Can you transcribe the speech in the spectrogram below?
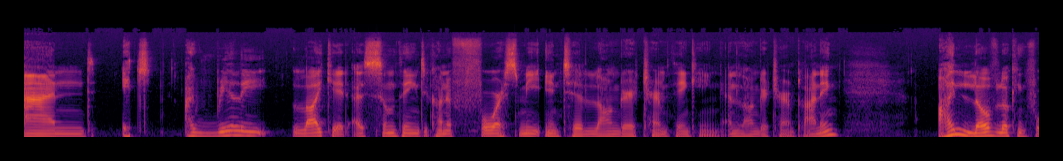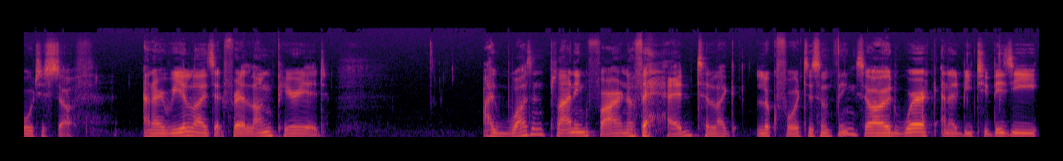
and it's I really like it as something to kind of force me into longer term thinking and longer term planning. I love looking forward to stuff, and I realized that for a long period. I wasn't planning far enough ahead to like look forward to something. So I would work and I'd be too busy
